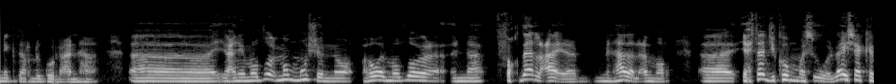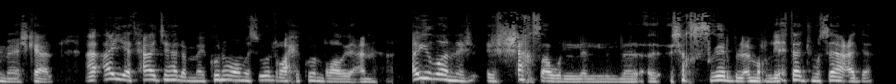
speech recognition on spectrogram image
نقدر نقول عنها. آه يعني الموضوع مو مش انه هو الموضوع إنه فقدان العائلة من هذا العمر آه يحتاج يكون مسؤول بأي شكل من الأشكال. أي حاجة لما يكون هو مسؤول راح يكون راضي عنها. أيضا الشخص أو الشخص الصغير بالعمر اللي يحتاج مساعدة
